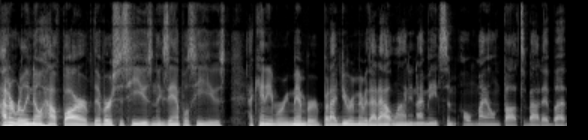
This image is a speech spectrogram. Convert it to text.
I don't really know how far the verses he used and the examples he used. I can't even remember, but I do remember that outline and I made some oh, my own thoughts about it. But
